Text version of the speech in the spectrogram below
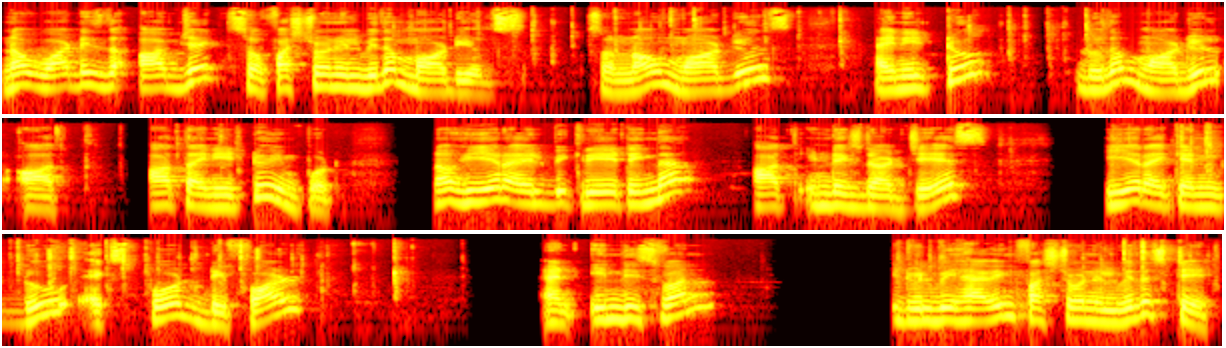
Now what is the object? So first one will be the modules. So now modules I need to do the module auth. Auth I need to import. Now here I will be creating the auth index.js. Here I can do export default. And in this one it will be having first one will be the state.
